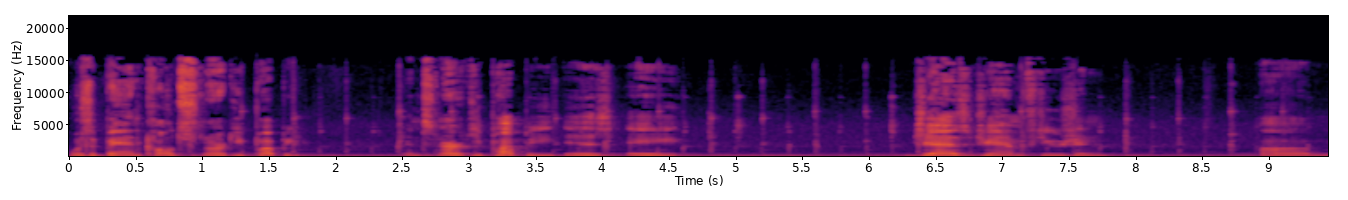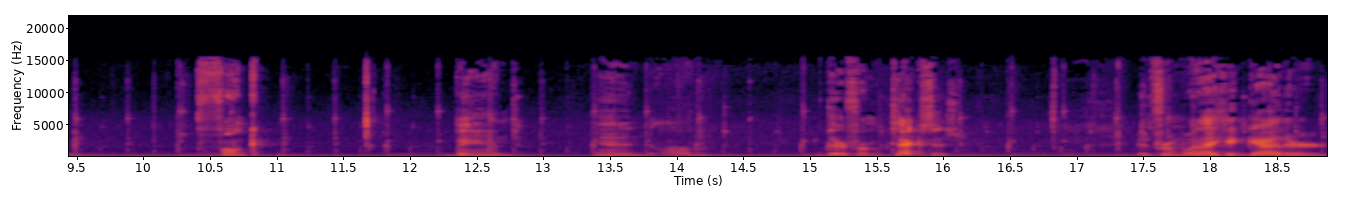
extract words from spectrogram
was a band called Snarky Puppy. And Snarky Puppy is a jazz jam fusion um, funk band, and um, they're from Texas. And from what I can gather,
